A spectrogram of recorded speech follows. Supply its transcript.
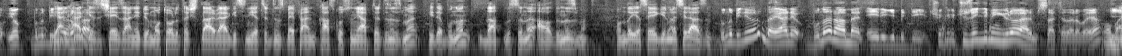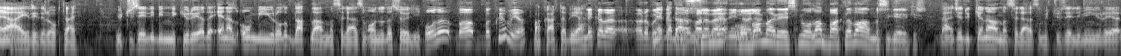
bu- yok bunu biliyorum Yani herkes da. şey zannediyor motorlu taşıtlar vergisini yatırdınız mı efendim kaskosunu yaptırdınız mı bir de bunun datlısını aldınız mı? Onda yasaya girmesi lazım. Bunu biliyorum da yani buna rağmen eğri gibi değil. Çünkü 350 bin euro vermiş zaten arabaya. O bayağı ayrıdır Oktay. 350 binlik euroya da en az 10 bin euroluk datlı alması lazım onu da söyleyeyim. Ona ba- bakıyor mu ya? Bakar tabii ya. Ne kadar arabaya Ne ne, kadar kadar, para verdiğini Obama resmi olan baklava alması gerekir. Bence dükkanı alması lazım 350 bin euroya.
